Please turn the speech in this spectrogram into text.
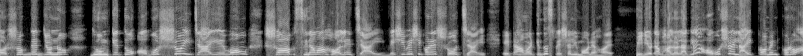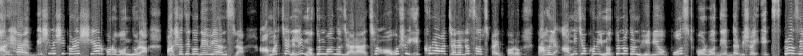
দর্শকদের জন্য ধূমকেতু অবশ্যই চাই এবং সব সিনেমা হলে চাই। বেশি বেশি করে শো চাই। এটা আমার কিন্তু স্পেশালি মনে হয়। ভিডিওটা ভালো লাগলে অবশ্যই লাইক কমেন্ট করো। আর হ্যাঁ বেশি বেশি করে শেয়ার করো বন্ধুরা, পাশে থেকেও দেবিয়ান্সরা আমার চ্যানেলে নতুন বন্ধু যারা আছে, অবশ্যই এক্ষুনি আমার চ্যানেলটা সাবস্ক্রাইব করো। তাহলে আমি যখনই নতুন নতুন ভিডিও পোস্ট করব, দেবদার বিষয়ে এক্সক্লুসিভ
